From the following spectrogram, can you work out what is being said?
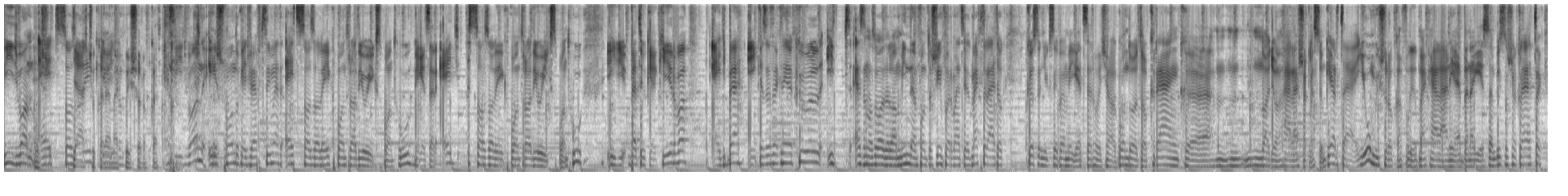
Így van, És egy százalék. gyártsuk a remek műsorokat. Ez így van, és mondok egy webcímet, 1 százalék.radiox.hu, még egyszer 1 százalék.radiox.hu, így betűkkel kiírva, egybe, ékezetek nélkül, itt ezen az oldalon minden fontos információt megtaláltok. Köszönjük szépen még egyszer, hogyha gondoltok ránk, nagyon hálásak leszünk érte, jó műsorokkal fogjuk meghálálni, ebben egészen biztosak lehettek.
